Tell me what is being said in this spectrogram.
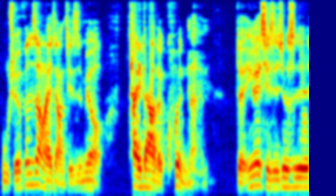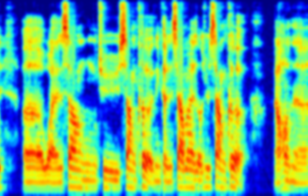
补学分上来讲，其实没有太大的困难。对，因为其实就是呃晚上去上课，你可能下班的时候去上课，然后呢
